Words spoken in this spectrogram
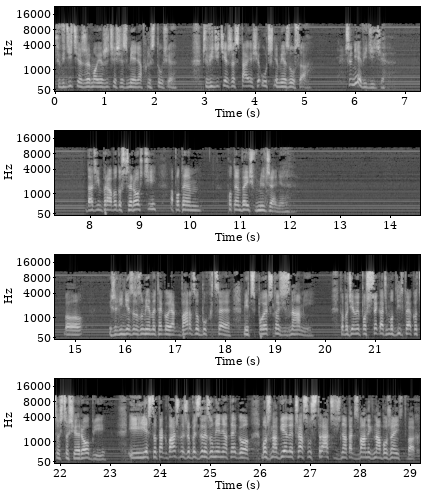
czy widzicie, że moje życie się zmienia w Chrystusie? Czy widzicie, że staję się uczniem Jezusa? Czy nie widzicie? Dać im prawo do szczerości, a potem, potem wejść w milczenie. Bo jeżeli nie zrozumiemy tego, jak bardzo Bóg chce mieć społeczność z nami, to będziemy postrzegać modlitwę jako coś, co się robi. I jest to tak ważne, że bez zrozumienia tego można wiele czasu stracić na tak zwanych nabożeństwach.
